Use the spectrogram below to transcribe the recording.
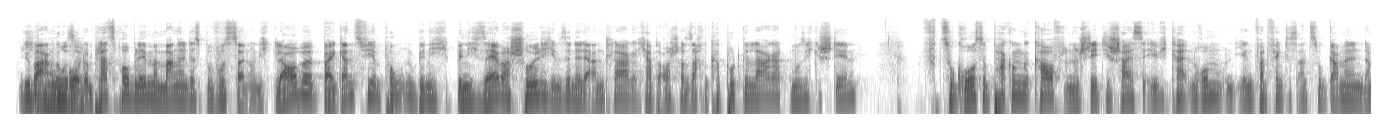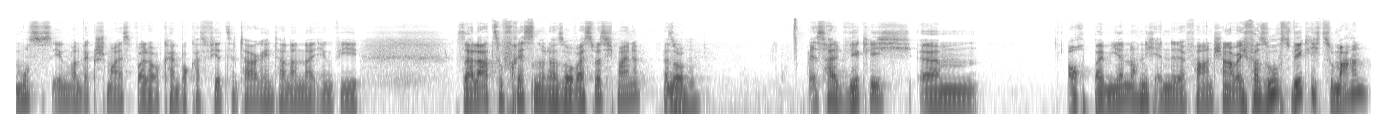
ich Überangebot und Platzprobleme, mangelndes Bewusstsein. Und ich glaube, bei ganz vielen Punkten bin ich, bin ich selber schuldig im Sinne der Anklage. Ich habe auch schon Sachen kaputt gelagert, muss ich gestehen. Zu große Packung gekauft und dann steht die Scheiße Ewigkeiten rum und irgendwann fängt es an zu gammeln. Dann musst du es irgendwann wegschmeißen, weil du auch keinen Bock hast, 14 Tage hintereinander irgendwie Salat zu fressen oder so. Weißt du, was ich meine? Also, mhm. ist halt wirklich ähm, auch bei mir noch nicht Ende der Fahnenstange, aber ich versuche es wirklich zu machen.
